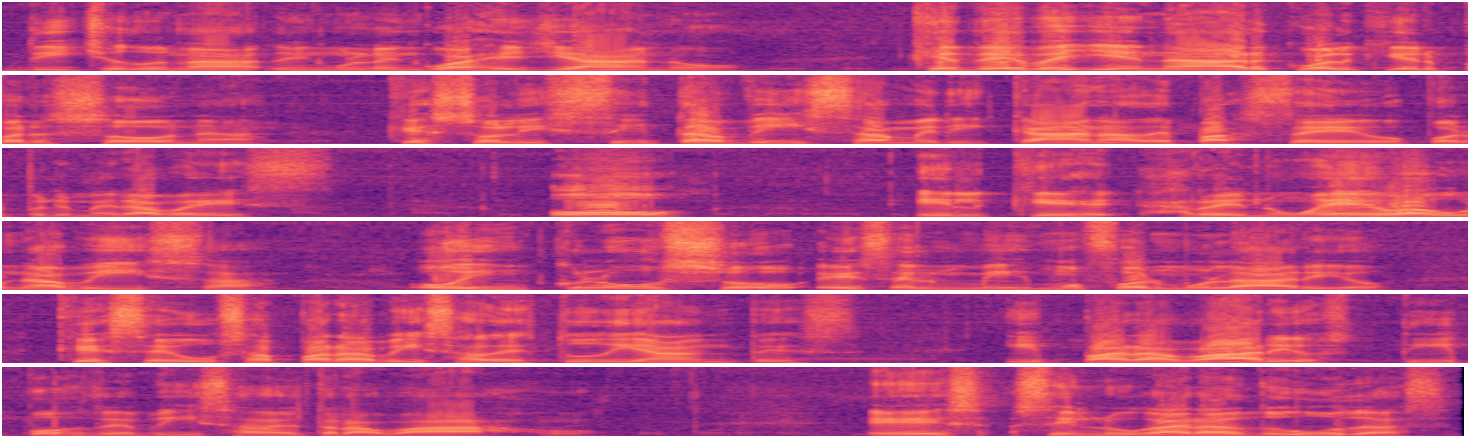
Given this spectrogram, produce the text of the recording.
dicho en un lenguaje llano, que debe llenar cualquier persona que solicita visa americana de paseo por primera vez o el que renueva una visa o incluso es el mismo formulario que se usa para visa de estudiantes y para varios tipos de visa de trabajo. Es sin lugar a dudas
